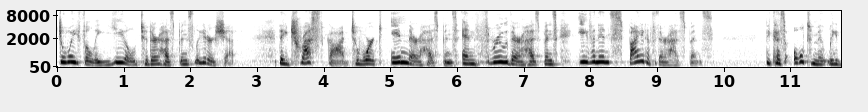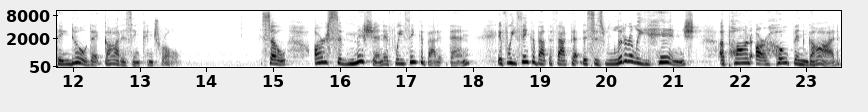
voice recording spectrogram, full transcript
joyfully yield to their husband's leadership. They trust God to work in their husbands and through their husbands, even in spite of their husbands, because ultimately they know that God is in control. So, our submission, if we think about it then, if we think about the fact that this is literally hinged upon our hope in God,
